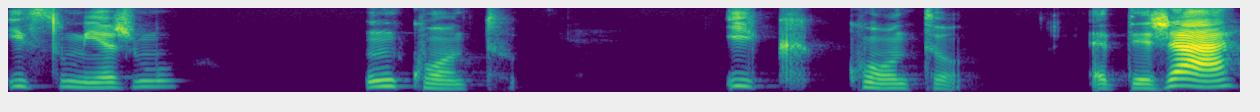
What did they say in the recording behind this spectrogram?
Isso mesmo, um conto. E que conto! Até já!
